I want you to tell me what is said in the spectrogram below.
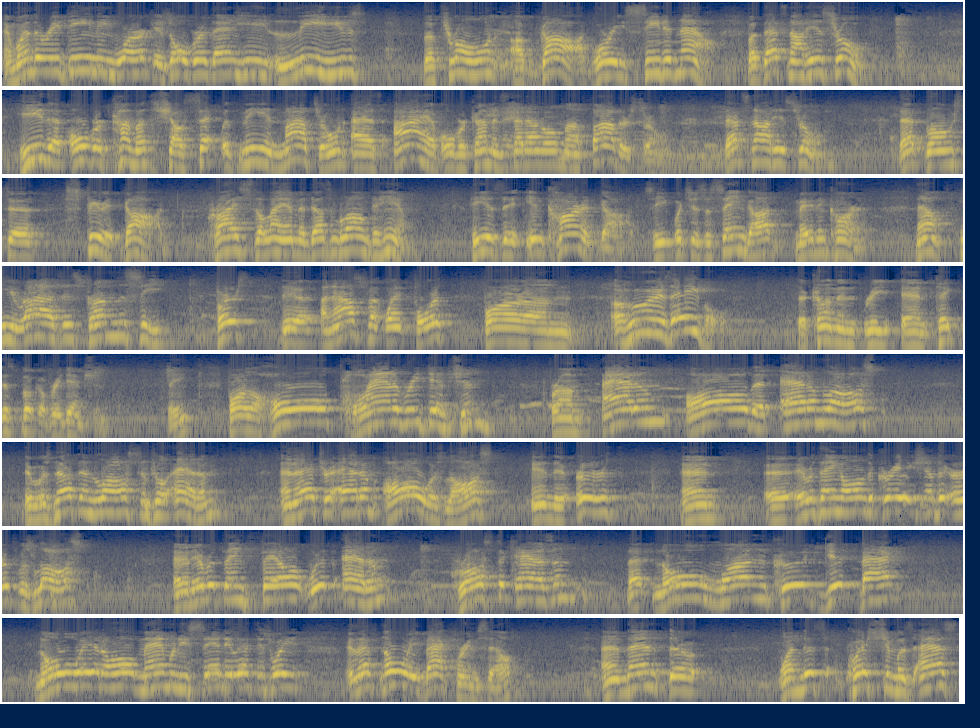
And when the redeeming work is over, then he leaves the throne of God where he's seated now. But that's not his throne. He that overcometh shall sit with me in my throne as I have overcome and sat down on my Father's throne. That's not his throne. That belongs to Spirit God. Christ the Lamb, it doesn't belong to him. He is the incarnate God, see, which is the same God made incarnate. Now, he rises from the seat. First, the announcement went forth for um, uh, who is able to come and, re- and take this book of redemption. See? For the whole plan of redemption, from Adam, all that Adam lost, there was nothing lost until Adam, and after Adam, all was lost, in the earth, and uh, everything on the creation of the earth was lost, and everything fell with Adam, crossed the chasm that no one could get back, no way at all. Man, when he sinned, he left his way, he left no way back for himself. And then there, when this question was asked,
